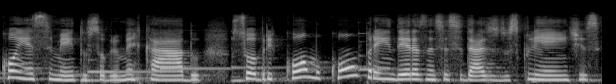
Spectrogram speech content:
conhecimento sobre o mercado, sobre como compreender as necessidades dos clientes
